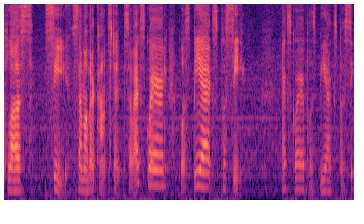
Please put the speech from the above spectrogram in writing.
plus c, some other constant. So x squared plus bx plus c. x squared plus bx plus c.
